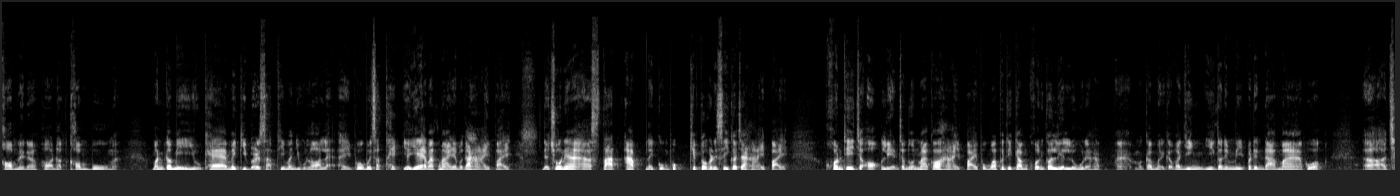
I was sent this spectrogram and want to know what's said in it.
.com เลยนะพอ .com บูมอะ มันก็มีอยู่แค่ไม่กี่บริษัทที่มันอยู่รอดแหละไอ้พวกบริษัทเทคเยอะแยะมากมายเนี่ยมันก็หายไป เดี๋ยวช่วงนี้สตาร์ทอัพในกลุ่มพวกคริปโตเคอเรนซีก็จะหายไป คนที่จะออกเหรียญจำนวนมากก็หายไป ผมว่าพฤติกรรมคนก็เรียนรู้นะครับอ่ามันก็เหมือนกับว่ายิ่งยิ่งตอนนี้มีประเด็นดราม่าพวกแช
